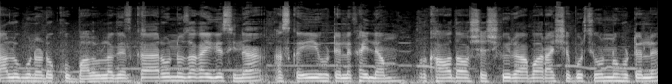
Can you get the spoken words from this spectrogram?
কালো বোনাটাও খুব ভালো লাগে। আর অন্য জায়গায় গেছি না, আজকে এই হোটেলে খাইলাম। ওর খাওয়া দাওয়া শেষ করে আবার আইসা পড়ছি অন্য হোটেলে।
